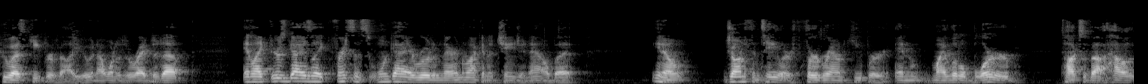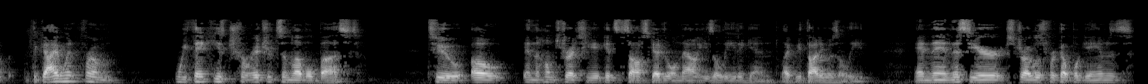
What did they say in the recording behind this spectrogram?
who has keeper value, and I wanted to write it up. And like, there's guys like, for instance, one guy I wrote in there, and I'm not going to change it now, but you know, Jonathan Taylor, third round keeper, and my little blurb talks about how the guy went from we think he's Richardson level bust to oh, in the home stretch he gets a soft schedule, now he's elite again, like we thought he was elite. And then this year struggles for a couple games,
